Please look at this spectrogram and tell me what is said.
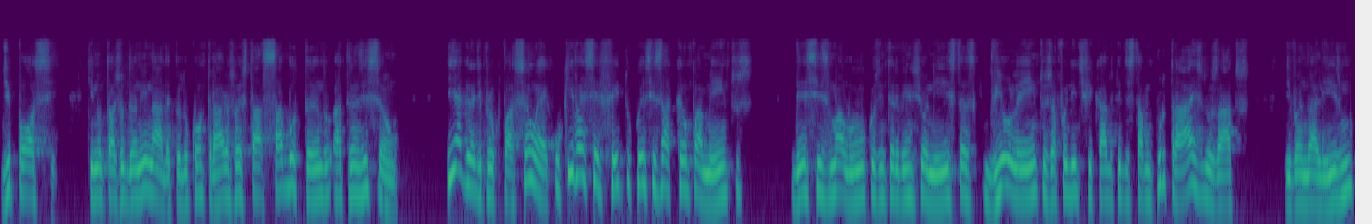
de posse, que não está ajudando em nada, pelo contrário, só está sabotando a transição. E a grande preocupação é o que vai ser feito com esses acampamentos desses malucos intervencionistas violentos, já foi identificado que eles estavam por trás dos atos de vandalismo,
